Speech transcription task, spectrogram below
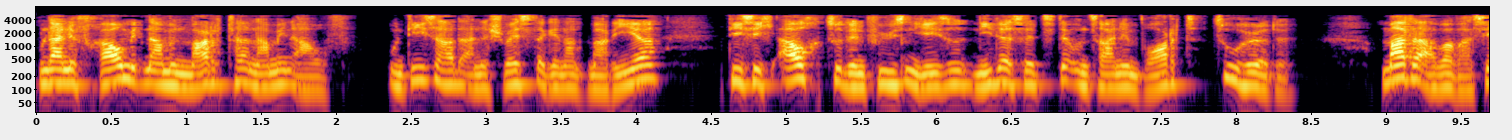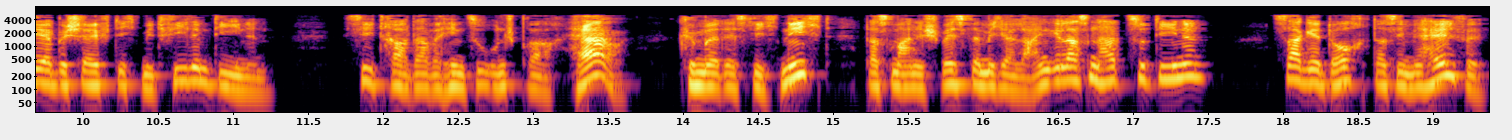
und eine Frau mit Namen Martha nahm ihn auf. Und diese hatte eine Schwester genannt Maria, die sich auch zu den Füßen Jesu niedersetzte und seinem Wort zuhörte. Martha aber war sehr beschäftigt mit vielem Dienen. Sie trat aber hinzu und sprach, Herr, kümmert es dich nicht, dass meine Schwester mich allein gelassen hat zu dienen? Sage doch, dass sie mir helfe.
